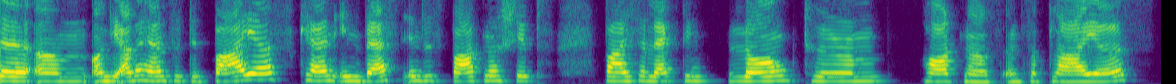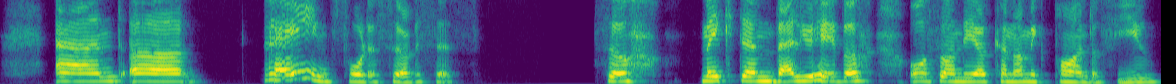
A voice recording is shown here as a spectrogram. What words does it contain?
um, on the other hand, so the buyers can invest in these partnerships by selecting long-term partners and suppliers and uh, paying for the services. So make them valuable also on the economic point of view.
